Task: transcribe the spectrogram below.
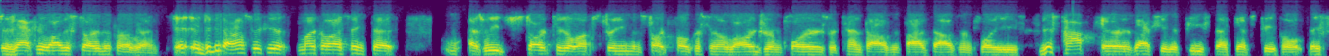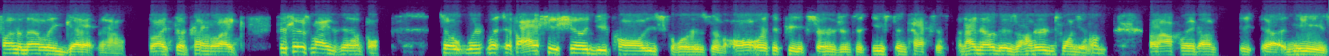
exactly why we started the program and to be honest with you michael i think that as we start to go upstream and start focusing on larger employers with 10,000, 5,000 employees, this top care is actually the piece that gets people, they fundamentally get it now. Like they're kind of like, here's my example. So when, when, if I actually showed you quality scores of all orthopedic surgeons in Houston, Texas, and I know there's 120 of them that operate on uh, knees,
